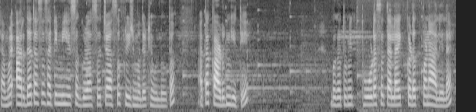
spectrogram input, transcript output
त्यामुळे अर्ध्या तासासाठी मी हे सगळं असंच्या असं फ्रीजमध्ये ठेवलं होतं. आता काढून घेते. बघा तुम्ही थोडंसं त्याला एक कडकपणा आलेला आहे.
